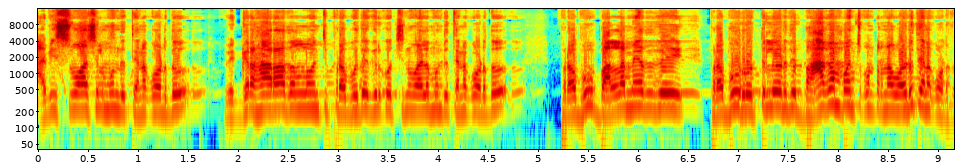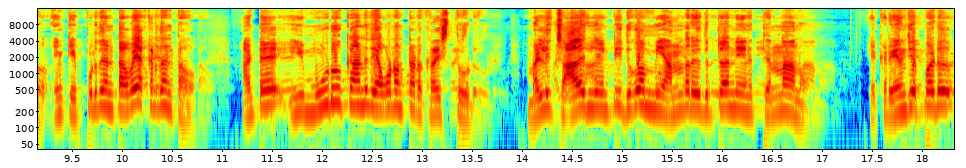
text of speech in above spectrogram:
అవిశ్వాసుల ముందు తినకూడదు విగ్రహారాధనలోంచి ప్రభు దగ్గరికి వచ్చిన వాళ్ళ ముందు తినకూడదు ప్రభు బల్ల మీదది ప్రభు రొట్టెలోనిది భాగం పంచుకుంటున్నవాడు తినకూడదు. ఇంకెప్పుడు తింటావో ఎక్కడ తింటావు? అంటే ఈ మూడు కానిది ఎవడుంటాడు? క్రైస్తవుడు. మళ్ళీ ఛాలెంజ్ ఏంటి? ఇదిగో మీ అందరు ఎదుట నేను తిన్నాను. ఇక్కడ ఏం చెప్పాడు?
